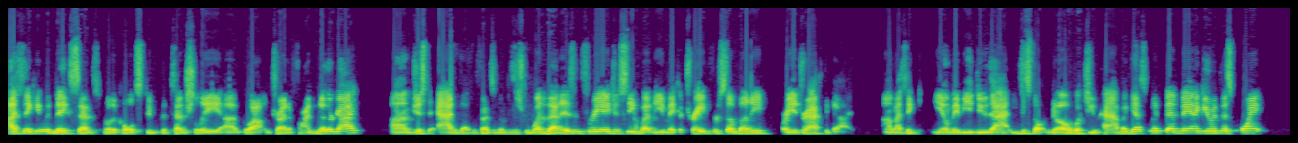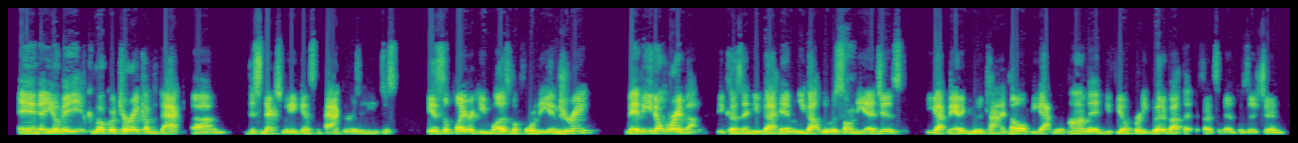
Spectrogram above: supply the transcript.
I think it would make sense for the Colts to potentially uh, go out and try to find another guy um, just to add to that defensive end position, whether that is in free agency, whether you make a trade for somebody or you draft a guy. Um, I think, you know, maybe you do that. You just don't know what you have, I guess, with Ben Banogu at this point. And, uh, you know, maybe if Kemoko Turay comes back um, this next week against the Packers and he just is the player he was before the injury, maybe you don't worry about it because then you got him and you got Lewis on the edges. You got Banogu to kind of help. You got Muhammad. You feel pretty good about that defensive end position.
